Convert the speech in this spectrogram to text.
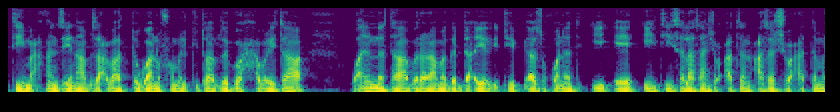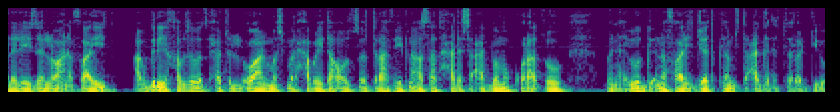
እቲ ማዕኸን ዜና ብዛዕባ ተጓንፎ ኣመልኪቱ ኣብ ዘርጎ ሓበሬታ ዋንነታ በረራ መገዲ ኣየር ኢትዮጵያ ዝኾነት ኢኤኢቲ ሰላሳን ሸውዓተን ዓሰርተ ሸውዓተ መለለዪ ዘለዋ ነፋሪት ኣብ ግሪኽ ኣብ ዝበጽሐትሉ እዋን መስመር ሓበሬታ ቁጽጽር ትራፊክ ንኣስታት ሓደ ሰዓት ብምቁራጹ ብናይ ውግእ ነፋሪት ጀት ከም ዝተዓገተ ተረዲኡ።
